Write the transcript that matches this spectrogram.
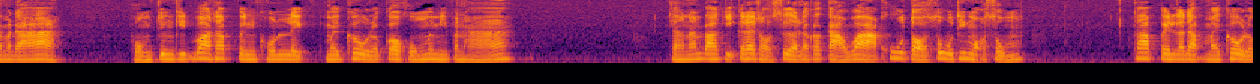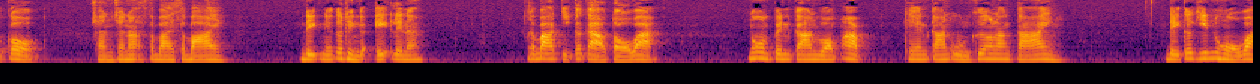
ธรรมดา ผมจึงคิดว่าถ้าเป็นคนเหล็กไมเคิลแล้วก็คงไม่มีปัญหา จากนั้นบากิก็ได้ถอดเสื้อแล้วก็กล่าวว่าคู่ต่อสู้ที่เหมาะสม ถ้าเป็นระดับไมเคิลแล้วก็ ฉันชนะสบายสบายๆเด็กเนี่ยก็ถึงกับเอะเลยนะ แล้วบากิก็กล่าวต่อว่า โน่นเป็นการวอร์มอัพแทนการอุ่นเครื่องร่างกาย เด็กก็คิดหัวว่า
